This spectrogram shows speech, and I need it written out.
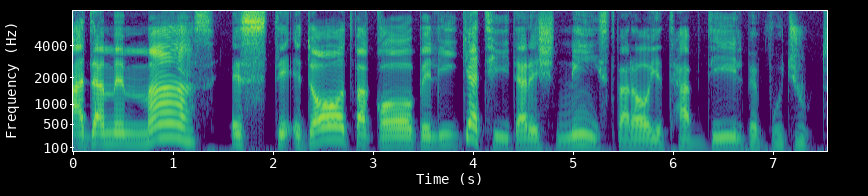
عدم محض استعداد و قابلیتی درش نیست برای تبدیل به وجود.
